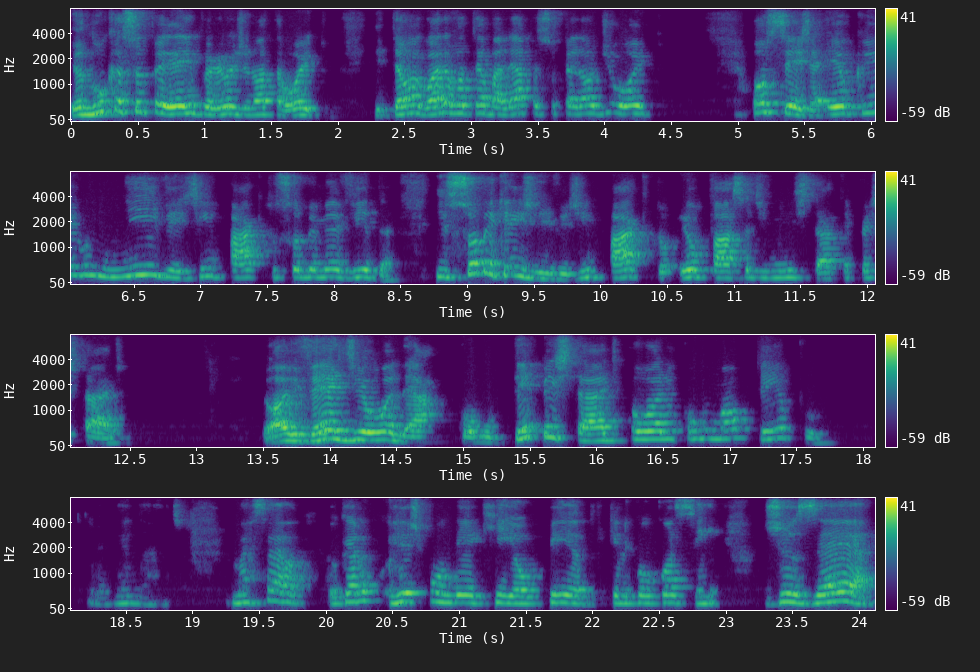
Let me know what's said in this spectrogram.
Eu nunca superei um problema de nota 8. Então agora eu vou trabalhar para superar o de 8. Ou seja, eu crio níveis de impacto sobre a minha vida. E sobre aqueles níveis de impacto, eu passo a administrar a tempestade. Ao invés de eu olhar como tempestade, eu olho como mau tempo. É verdade. Marcelo, eu quero responder aqui ao Pedro, que ele colocou assim: José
